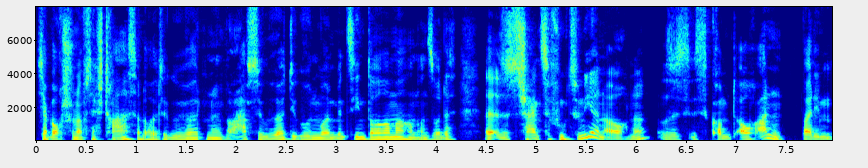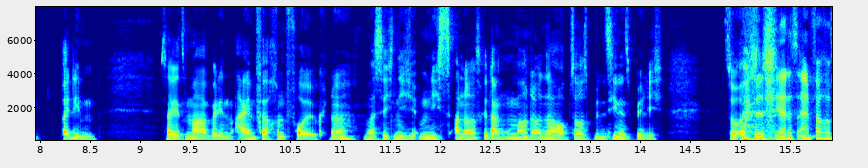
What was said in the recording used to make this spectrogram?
Ich habe auch schon auf der Straße Leute gehört, ne? Boah, hast du gehört, die Grünen wollen Benzin teurer machen und so. Das, also es scheint zu funktionieren auch, ne? Also es, es kommt auch an bei dem, bei dem, sag jetzt mal, bei dem einfachen Volk, ne? Was sich nicht um nichts anderes Gedanken macht, also Hauptsache das Benzin ist billig. So, Ja, das einfache,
